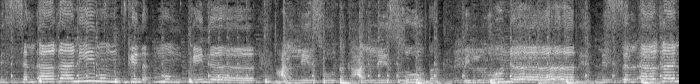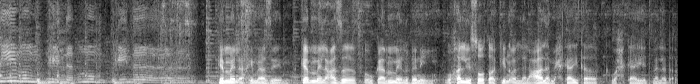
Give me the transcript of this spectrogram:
لسه الأغاني ممكنة ممكنة. علي صوتك علي صوتك بالغنى. كمل أخي مازن كمل عزف وكمل غني وخلي صوتك ينقل للعالم حكايتك وحكاية بلدك.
